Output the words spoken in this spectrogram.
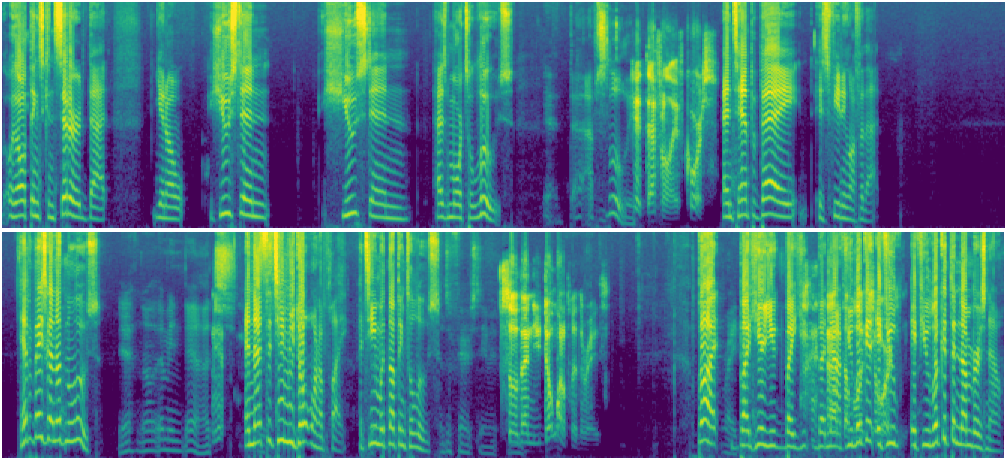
with all things considered, that you know, Houston, Houston has more to lose, yeah, absolutely. Yeah, definitely, of course. and Tampa Bay is feeding off of that. Tampa Bay's got nothing to lose, Yeah. No, I mean, yeah, that's and that's the team you don't want to play. A team with nothing to lose. that's a fair statement. So then you don't want to play the Rays. But Right. but here you but you, but now if you look at if you if you look at the numbers now,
